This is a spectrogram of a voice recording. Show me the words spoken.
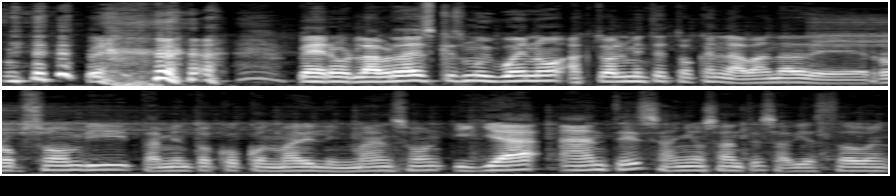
pero la verdad es que es muy bueno. Actualmente toca en la banda de Rob Zombie, también tocó con Marilyn Manson y ya antes, años antes, había estado en,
